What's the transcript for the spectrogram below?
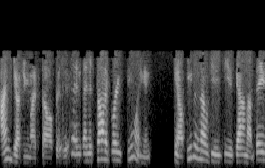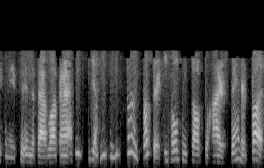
I'm judging myself, and and it's not a great feeling. And you know, even though he he's gotten on base and he's hit into bad luck, I mean, I think yeah, he, he's really frustrated. He holds himself to a higher standard, but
